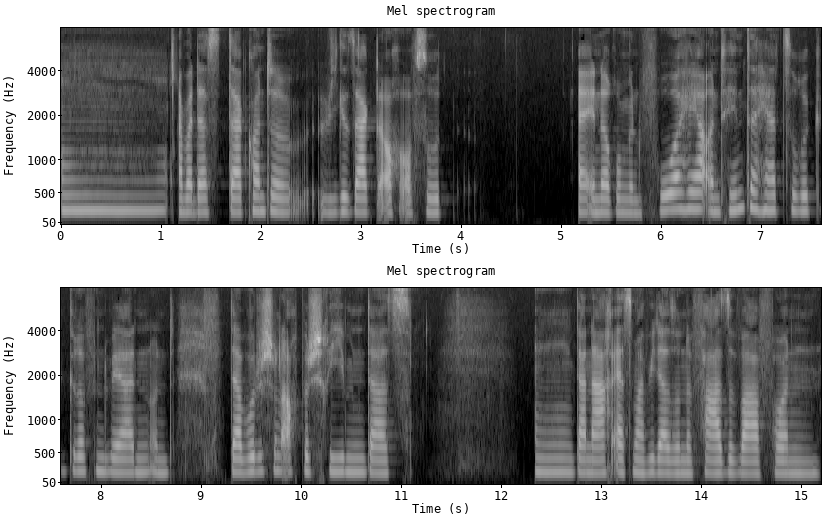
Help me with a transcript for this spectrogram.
Mm, aber das, da konnte, wie gesagt, auch auf so Erinnerungen vorher und hinterher zurückgegriffen werden. Und da wurde schon auch beschrieben, dass mm, danach erstmal wieder so eine Phase war von,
